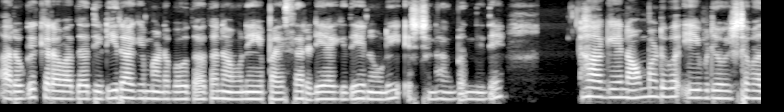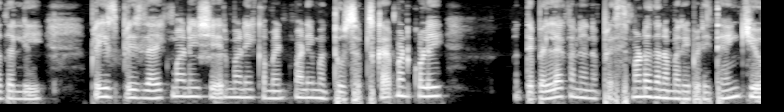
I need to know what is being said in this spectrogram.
ಆರೋಗ್ಯಕರವಾದ, ದಿಢೀರಾಗಿ ಮಾಡಬಹುದಾದ ನವಣೆ ಪಾಯಸ ರೆಡಿಯಾಗಿದೆ ನೋಡಿ, ಎಷ್ಟು ಚೆನ್ನಾಗಿ ಬಂದಿದೆ. ಹಾಗೆ ನಾವು ಮಾಡುವ ಈ ವಿಡಿಯೋ ಇಷ್ಟವಾದಲ್ಲಿ ಪ್ಲೀಸ್ ಪ್ಲೀಸ್ ಲೈಕ್ ಮಾಡಿ ಶೇರ್ ಮಾಡಿ ಕಮೆಂಟ್ ಮಾಡಿ ಮತ್ತು ಸಬ್ಸ್ಕ್ರೈಬ್ ಮಾಡ್ಕೊಳ್ಳಿ. ಮತ್ತು ಬೆಲ್ಲೈಕನನ್ನು ಪ್ರೆಸ್ ಮಾಡೋದನ್ನು ಮರಿಬೇಡಿ. ಥ್ಯಾಂಕ್ ಯು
